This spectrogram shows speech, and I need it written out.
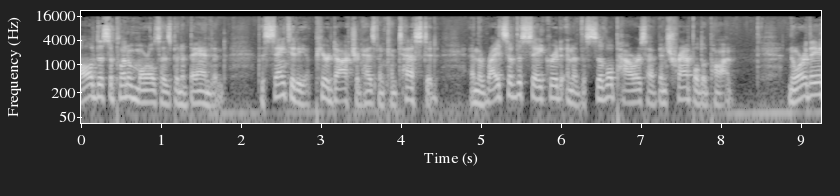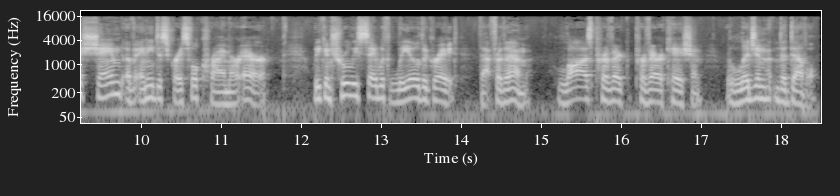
All discipline of morals has been abandoned. The sanctity of pure doctrine has been contested, and the rights of the sacred and of the civil powers have been trampled upon. Nor are they ashamed of any disgraceful crime or error. We can truly say with Leo the Great that for them, law is prevarication, religion the devil,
